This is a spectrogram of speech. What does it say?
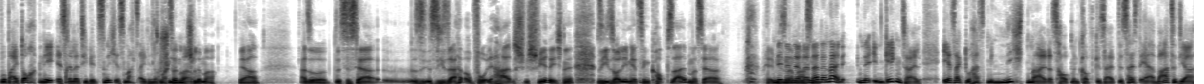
Wobei doch, nee, es relativiert es nicht, es macht es eigentlich noch Macht's ja schlimmer. noch schlimmer. Ja. Also, das ist ja, sie, sie sagt, obwohl, ja, sch- schwierig, ne? Sie soll ihm jetzt den Kopf salben, was ja nein, nein, erwiesenermaßen- nein, nein, nein. Nee, Im Gegenteil. Er sagt, du hast mir nicht mal das Haupt mit Kopf gesalbt. Das heißt, er erwartet ja,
